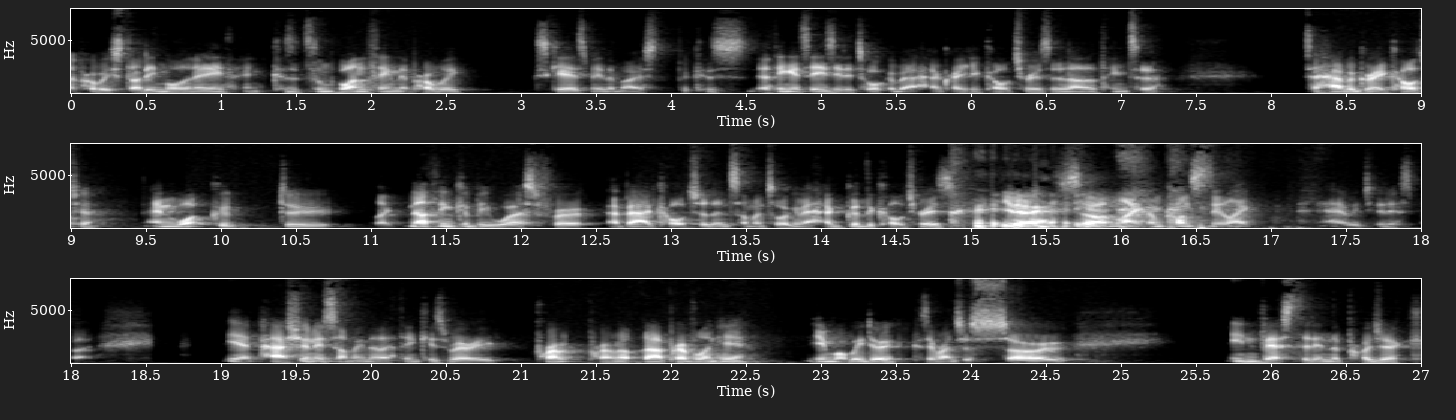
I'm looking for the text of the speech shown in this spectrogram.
I probably study more than anything because it's the one thing that probably scares me the most because I think it's easy to talk about how great your culture is. It's another thing to to have a great culture and what could do like nothing could be worse for a bad culture than someone talking about how good the culture is. You know, yeah, so yeah. I'm like I'm constantly like, how do we do this? But yeah, passion is something that I think is very pre- pre- uh, prevalent here in what we do because everyone's just so invested in the project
